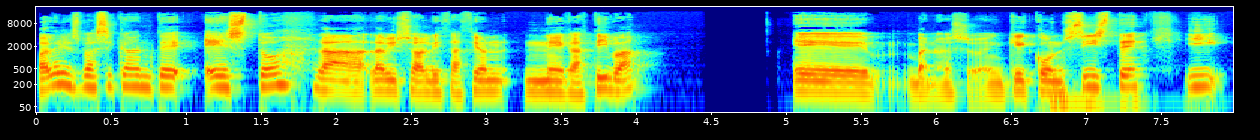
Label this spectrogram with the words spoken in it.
¿Vale? Es básicamente esto, la, visualización negativa. Eh, bueno, eso, en qué consiste y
